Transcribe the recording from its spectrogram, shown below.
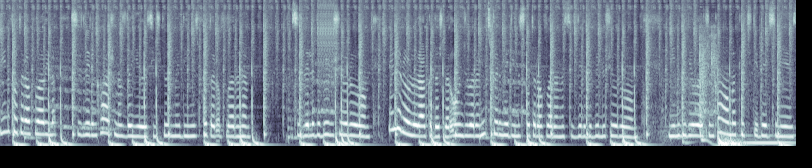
Yeni fotoğraflarıyla sizlerin karşınızdayız. Hiç görmediğiniz fotoğraflarını sizlerle de bölüşüyorum. Neler olur arkadaşlar oyuncuların hiç görmediğiniz fotoğraflarını sizlerle de bölüşüyorum. Yeni videolar için kanalıma geçit edersiniz.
